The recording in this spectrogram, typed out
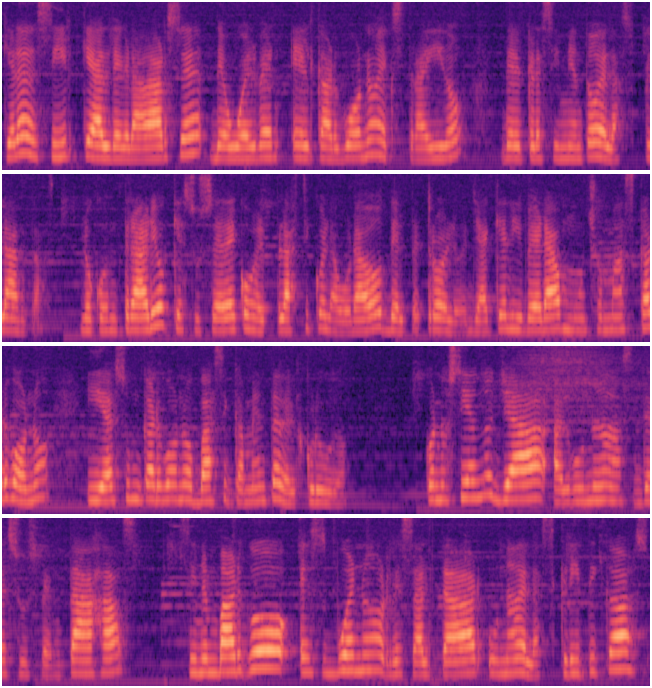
Quiere decir que al degradarse devuelven el carbono extraído del crecimiento de las plantas. Lo contrario que sucede con el plástico elaborado del petróleo, ya que libera mucho más carbono y es un carbono básicamente del crudo. Conociendo ya algunas de sus ventajas, sin embargo, es bueno resaltar una de las críticas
